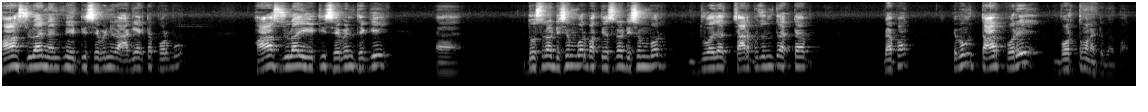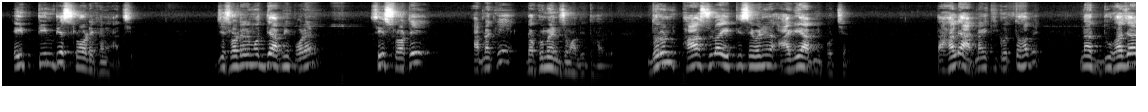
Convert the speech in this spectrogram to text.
ফার্স্ট জুলাই নাইনটিন এইটটি সেভেনের আগে একটা পর্ব। ফার্স্ট জুলাই এইটি সেভেন থেকে দোসরা ডিসেম্বর বা তেসরা ডিসেম্বর দু চার পর্যন্ত একটা ব্যাপার এবং তারপরে বর্তমান একটা ব্যাপার। এই তিনটে স্লট এখানে আছে। যে স্লটের মধ্যে আপনি পড়েন, সেই স্লটে আপনাকে ডকুমেন্ট জমা দিতে হবে। ধরুন, ফার্স্ট জুলাই এইটটি সেভেনের আগে আপনি পড়ছেন, তাহলে আপনাকে কি করতে হবে? না দু হাজার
